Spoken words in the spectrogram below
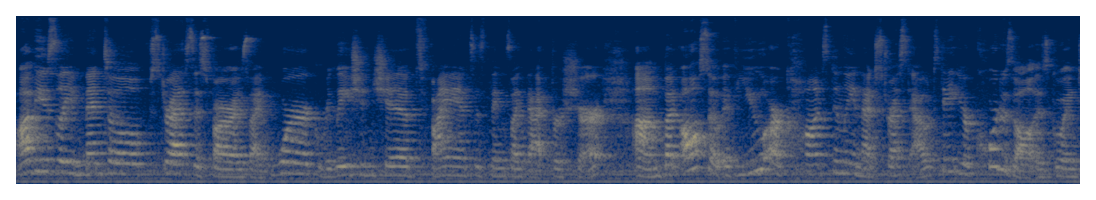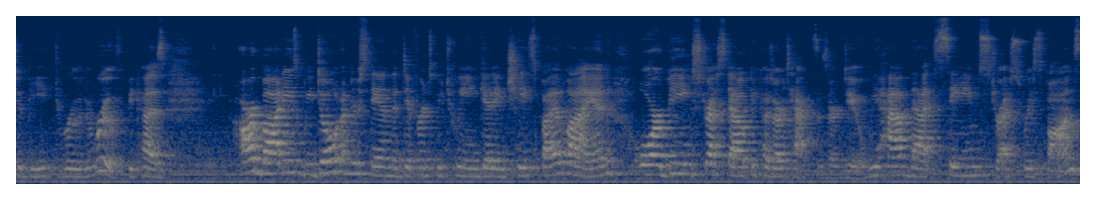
obviously, mental stress as far as like work, relationships, finances, things like that for sure. Um, but also, if you are constantly in that stressed out state, your cortisol is going to be through the roof because our bodies, we don't understand the difference between getting chased by a lion or being stressed out because our taxes are due. We have that same stress response.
